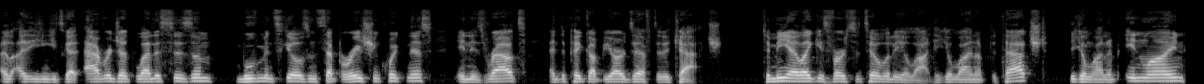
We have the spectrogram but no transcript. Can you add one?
I, I think he's got average athleticism, movement skills, and separation quickness in his routes and to pick up yards after the catch to me, I like his versatility a lot. He can line up detached, he can line up in line,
